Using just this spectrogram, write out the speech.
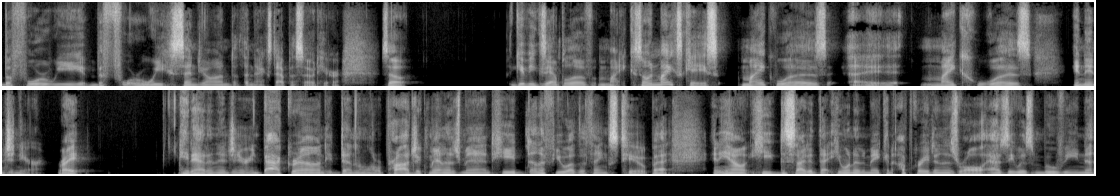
before we before we send you on to the next episode here. So give you example of Mike. So in Mike's case, Mike was uh, Mike was an engineer, right? He'd had an engineering background. He'd done a little project management. He'd done a few other things too. But anyhow, he decided that he wanted to make an upgrade in his role as he was moving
